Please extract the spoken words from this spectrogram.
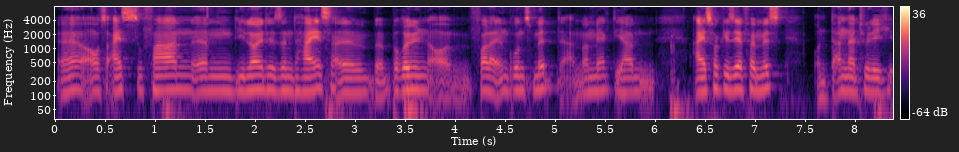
äh, aufs Eis zu fahren. Ähm, die Leute sind heiß, äh, brüllen voller Inbrunst mit. Man merkt, die haben Eishockey sehr vermisst. Und dann natürlich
